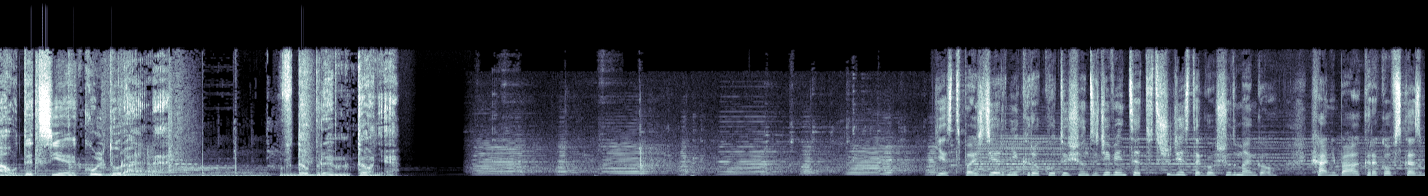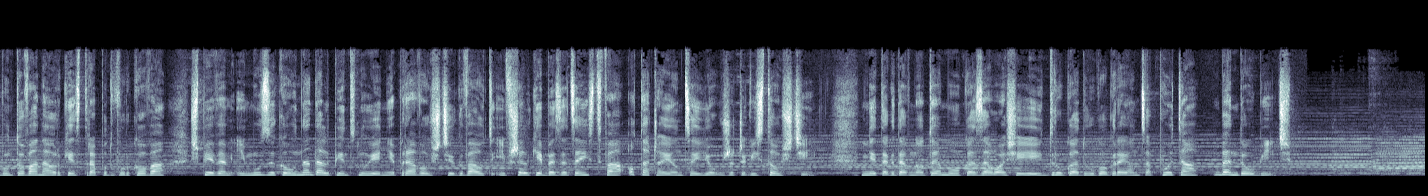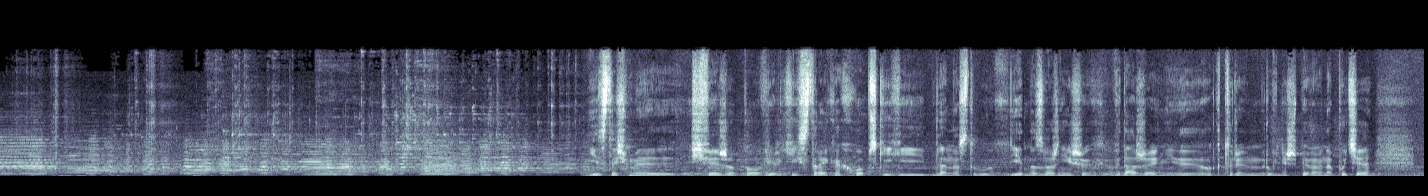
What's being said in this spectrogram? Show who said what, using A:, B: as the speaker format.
A: Audycje kulturalne w dobrym tonie.
B: Jest październik roku 1937. Hańba, krakowska zbuntowana orkiestra podwórkowa, śpiewem i muzyką nadal piętnuje nieprawość, gwałt i wszelkie bezeceństwa otaczającej ją rzeczywistości. Nie tak dawno temu ukazała się jej druga długogrająca płyta Będą bić.
C: Jesteśmy świeżo po wielkich strajkach chłopskich i dla nas to jedno z ważniejszych wydarzeń, y, o którym również śpiewamy na płycie.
